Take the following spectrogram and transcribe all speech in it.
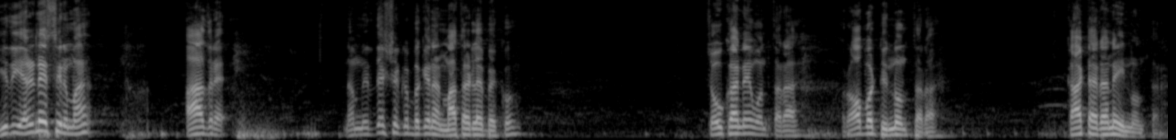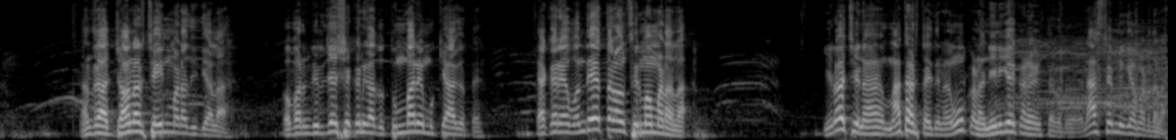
ಇದು ಎರಡನೇ ಸಿನಿಮಾ. ಆದರೆ, ನಮ್ಮ ನಿರ್ದೇಶಕರ ಬಗ್ಗೆ ನಾನು ಮಾತಾಡಲೇಬೇಕು. ಚೌಕಾನೇ ಒಂಥರ, ರಾಬರ್ಟ್ ಇನ್ನೊಂದು ಥರ ಕಾಟರನೇ ಇನ್ನೊಂದು ಥರ ಅಂದರೆ ಆ ಜಾನರ್ ಚೇಂಜ್ ಮಾಡೋದಿದೆಯಲ್ಲ ಒಬ್ಬರ ನಿರ್ದೇಶಕನಿಗೆ ಅದು ತುಂಬಾ ಮುಖ್ಯ ಆಗುತ್ತೆ. ಯಾಕಂದರೆ ಒಂದೇ ಥರ ಒಂದು ಸಿನಿಮಾ ಮಾಡಲ್ಲ. ಇರೋ ಚಿನ್ನ ಮಾತಾಡ್ತಾ ಇದ್ದೀನಿ. ಹ್ಞೂ ಕಣ, ನಿನಗೆ ಕಣ ಹೇಳ್ತಾ ಇರೋದು. ಲಾಸ್ಟ್ ಟೈಮ್ ಮಾಡ್ದಲ್ಲ.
